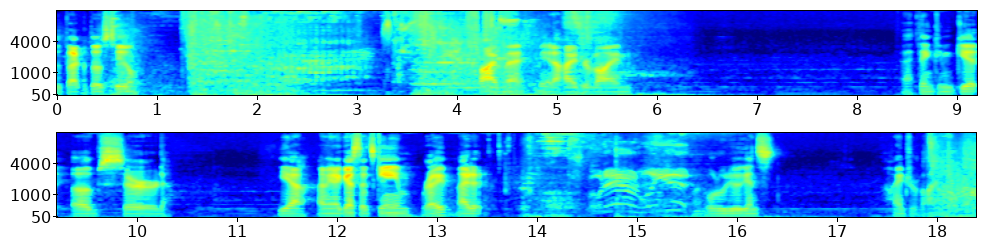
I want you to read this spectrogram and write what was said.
Sit back with those two. Five man mana Hydravine. That thing can get absurd. Yeah, I mean, I guess that's game, right? I did. Down, will you? What do we do against Hydravine? Act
